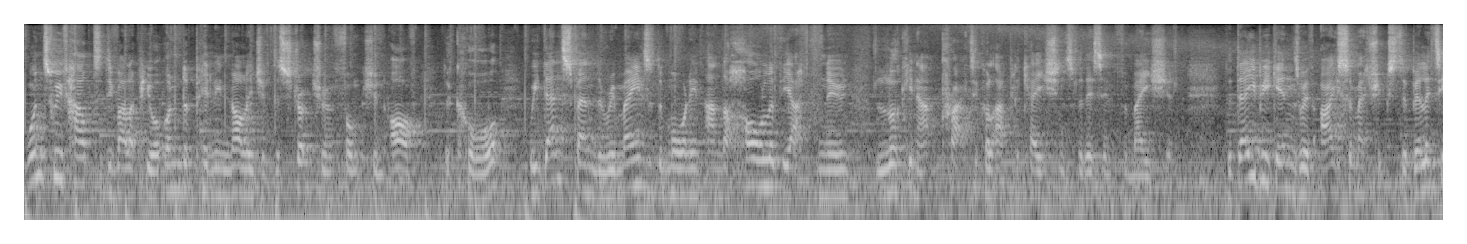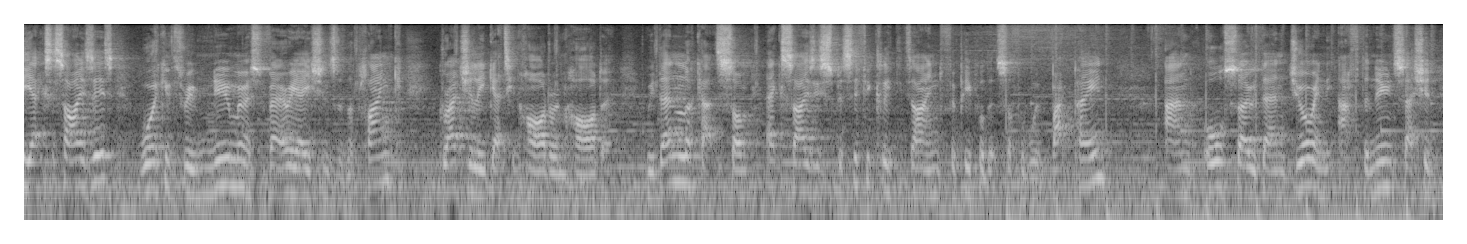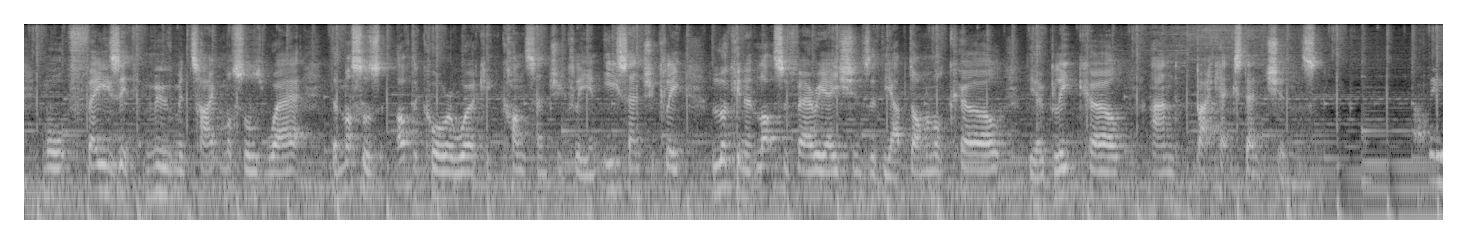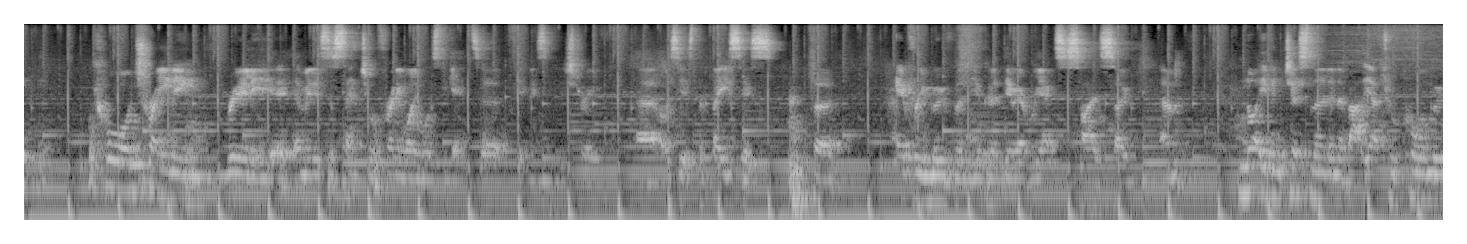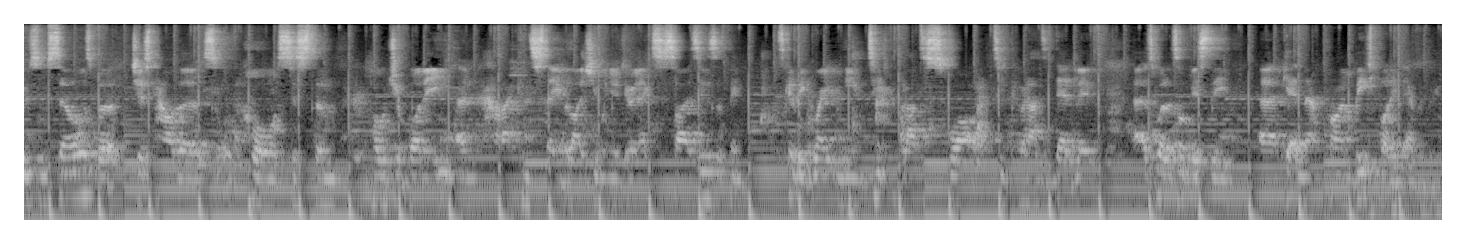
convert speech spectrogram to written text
Once we've helped to develop your underpinning knowledge of the structure and function of the core, we then spend the remains of the morning and the whole of the afternoon looking at practical applications for this information. The day begins with isometric stability exercises, working through numerous variations of the plank, gradually getting harder and harder. We then look at some exercises specifically designed for people that suffer with back pain, and also then during the afternoon session more phasic movement type muscles where the muscles of the core are working concentrically and eccentrically looking at lots of variations of the abdominal curl, the oblique curl and back extensions. I think core training really, I mean, it's essential for anyone who wants to get into the fitness industry. Uh, obviously, it's the basis for every movement that you're going to do, every exercise. So, um, not even just learning about the actual core moves themselves, but just how the sort of core system holds your body and how that can stabilize you when you're doing exercises. I think it's going to be great when you teach people how to squat, teach people how to deadlift, uh, as well as obviously uh, getting that prime beach body that everybody.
